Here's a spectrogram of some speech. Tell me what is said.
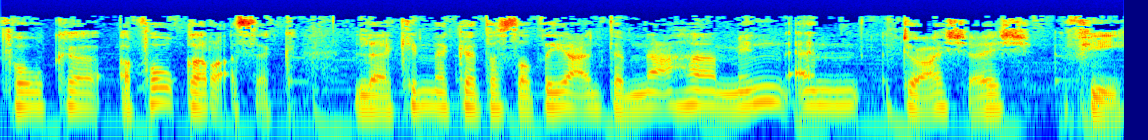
فوق فوق رأسك لكنك تستطيع أن تمنعها من أن تعشعش فيه.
